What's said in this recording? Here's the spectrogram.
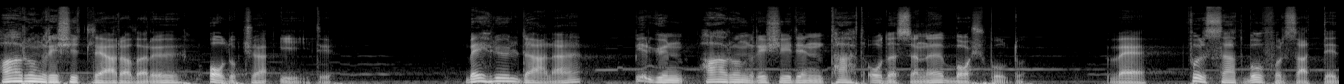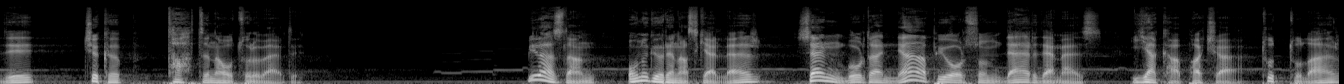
Harun Reşit'le araları oldukça iyiydi. Behlül Dağ'ına bir gün Harun Reşid'in taht odasını boş buldu. Ve fırsat bu fırsat dedi, çıkıp tahtına oturuverdi. Birazdan onu gören askerler, sen burada ne yapıyorsun der demez, yaka paça tuttular,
